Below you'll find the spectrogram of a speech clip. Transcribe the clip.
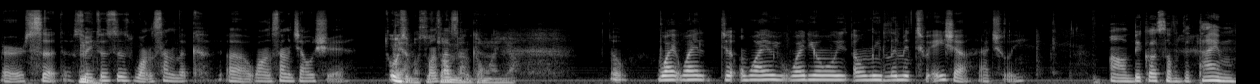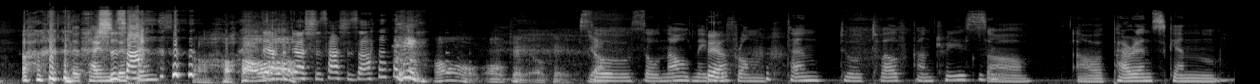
而设的，所以这是网上的课，呃，网上教学。为什么是专门东南亚？Oh, why why why why do you only limit to Asia actually? Uh, because of the time, the time 时差。对啊，对啊，时差时差。哦，OK OK。So so now maybe from ten to twelve countries, uh, our parents can.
